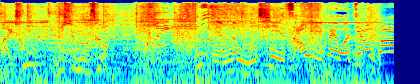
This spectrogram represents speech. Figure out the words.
百出，于事莫测。你们的武器早已被我调包。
